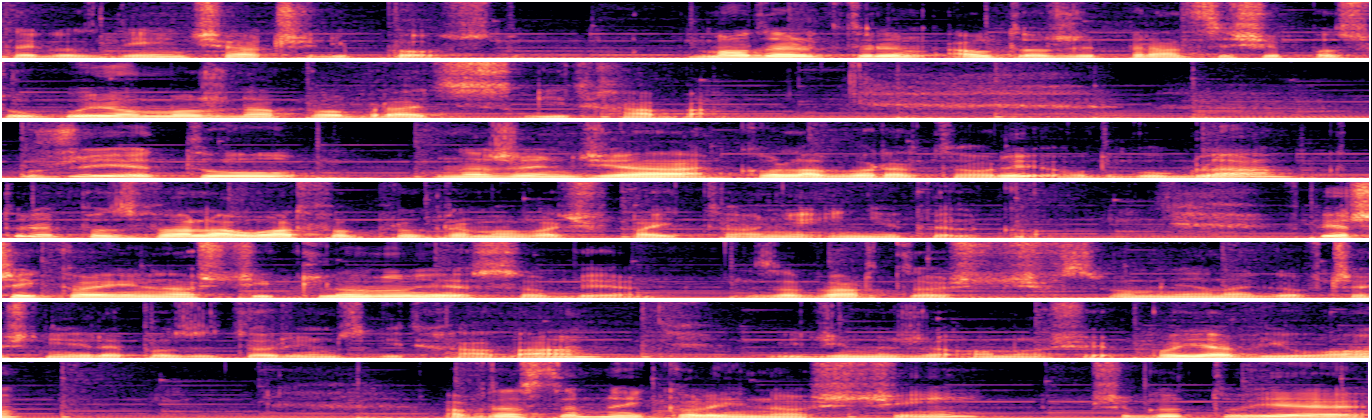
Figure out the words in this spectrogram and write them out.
tego zdjęcia, czyli postu. Model, którym autorzy pracy się posługują, można pobrać z GitHuba. Użyję tu narzędzia kolaboratory od Google'a, które pozwala łatwo programować w Pythonie i nie tylko. W pierwszej kolejności klonuję sobie zawartość wspomnianego wcześniej repozytorium z GitHuba. Widzimy, że ono się pojawiło. A w następnej kolejności przygotuję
